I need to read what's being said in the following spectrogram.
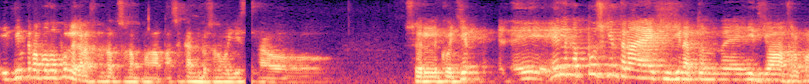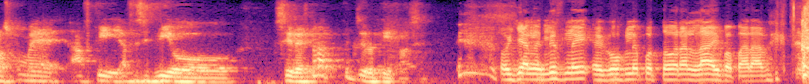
η Δήμητρα Παπαδοπούλου έγραφε μετά του αγαπητά σε κάτι προσαρμογή στο ελληνικό. Και ε, έλεγα πώς γίνεται να έχει γίνει από τον ε, ίδιο άνθρωπο, ας πούμε, αυτές οι δύο σειρές. Τώρα δεν ξέρω τι η φάση. Ο Γιάννη λέει, εγώ βλέπω τώρα live απαράδεκτα.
